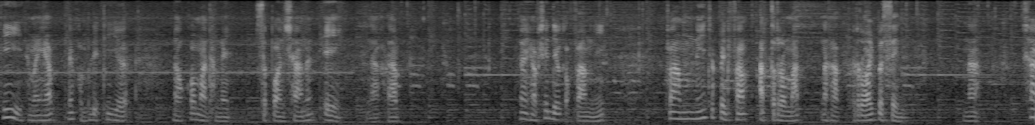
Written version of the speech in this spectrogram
ที่ทำไมครับ ได้ผลผลิตที่เยอะ เราก็มาทำในสปอนช้างนั่นเองนะครับใช่ครับเช่นเดียวกับฟาร์มนี้ ฟาร์มนี้จะเป็นฟาร์มอัตโนมัตินะครับร้อยเปอร์เซ็นต์นะใช่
